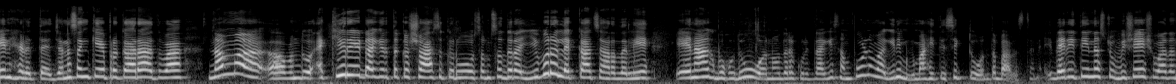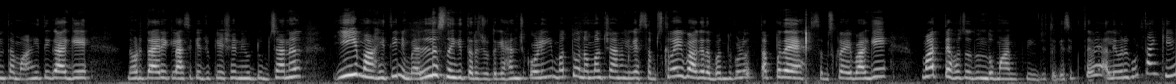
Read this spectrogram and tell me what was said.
ಏನು ಹೇಳುತ್ತೆ? ಜನಸಂಖ್ಯೆಯ ಪ್ರಕಾರ ಅಥವಾ ನಮ್ಮ ಒಂದು ಅಕ್ಯುರೇಟ್ ಆಗಿರ್ತಕ್ಕ ಶಾಸಕರು, ಸಂಸದರ ಇವರ ಲೆಕ್ಕಾಚಾರದಲ್ಲಿ ಏನಾಗಬಹುದು ಅನ್ನೋದರ ಕುರಿತಾಗಿ ಸಂಪೂರ್ಣವಾಗಿ ನಿಮಗೆ ಮಾಹಿತಿ ಸಿಕ್ತು ಅಂತ ಭಾವಿಸ್ತೇನೆ. ಇದೇ ರೀತಿ ಇನ್ನಷ್ಟು ವಿಶೇಷವಾದಂಥ ಮಾಹಿತಿಗಾಗಿ ನೋಡ್ತಾ ಇರಿ ಕ್ಲಾಸಿಕ್ ಎಜುಕೇಷನ್ ಯೂಟ್ಯೂಬ್ ಚಾನಲ್ ಈ ಮಾಹಿತಿ ನಿಮ್ಮೆಲ್ಲ ಸ್ನೇಹಿತರ ಜೊತೆಗೆ ಹಂಚಿಕೊಳ್ಳಿ ಮತ್ತು ನಮ್ಮ ಚಾನಲ್ಗೆ ಸಬ್ಸ್ಕ್ರೈಬ್ ಆಗದ ಬಂಧುಗಳು ತಪ್ಪದೆ ಸಬ್ಸ್ಕ್ರೈಬ್ ಆಗಿ ಮತ್ತೆ ಹೊಸದೊಂದು ಮಾಹಿತಿ ಜೊತೆಗೆ ಸಿಗ್ತವೆ. ಅಲ್ಲಿವರೆಗೂ ಥ್ಯಾಂಕ್ ಯು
